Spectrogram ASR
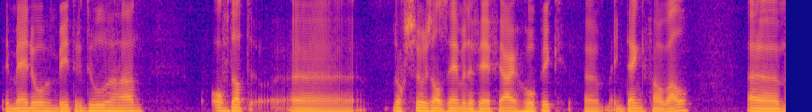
in mijn ogen, beter doel gegaan. Of dat eh, nog zo zal zijn binnen vijf jaar, hoop ik. Eh, ik denk van wel. Ehm,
